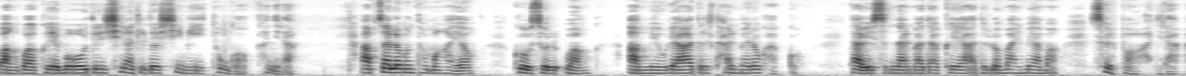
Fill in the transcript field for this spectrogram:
왕과 그의 모든 신하들도 심히 통곡하니라. 압살롬은 도망하여 그옷을 왕 암미울의 아들 달메로 갔고 다윗은 날마다 그의 아들로 말미암아 슬퍼하니라.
